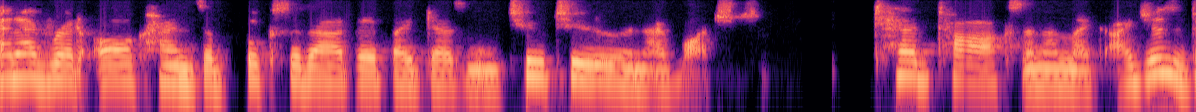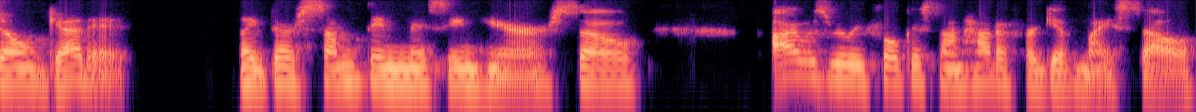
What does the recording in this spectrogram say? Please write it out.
And I've read all kinds of books about it by Desmond Tutu, and I've watched TED Talks, and I'm like, I just don't get it. Like, there's something missing here. So I was really focused on how to forgive myself.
